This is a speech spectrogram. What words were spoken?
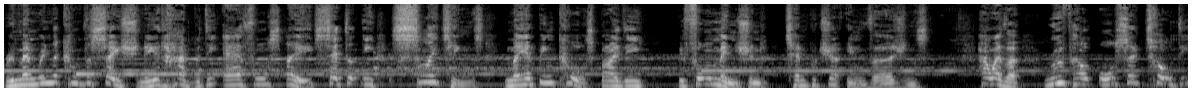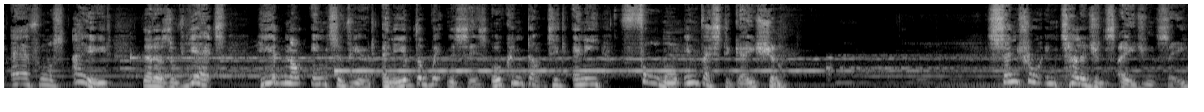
remembering the conversation he had had with the Air Force aide, said that the sightings may have been caused by the before mentioned temperature inversions. However, Ruppelt also told the Air Force aide that as of yet he had not interviewed any of the witnesses or conducted any formal investigation. Central Intelligence Agency,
